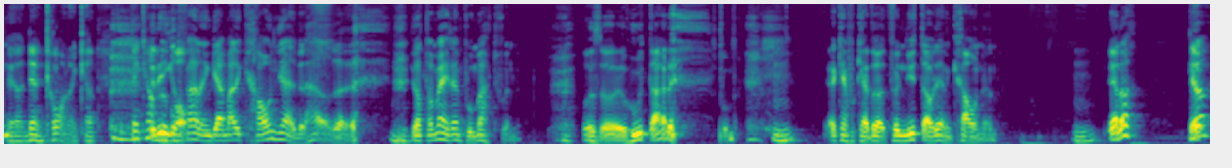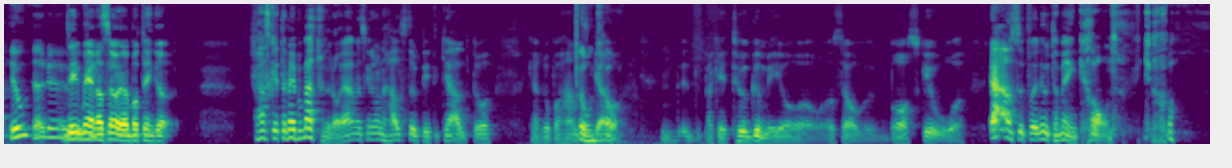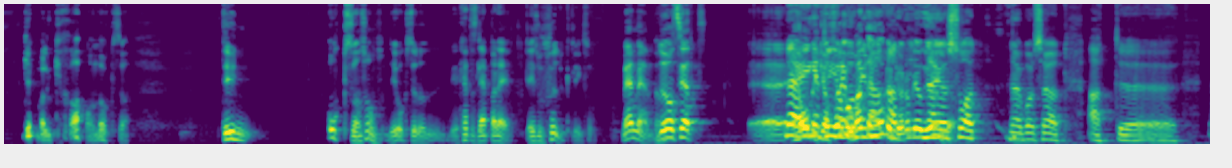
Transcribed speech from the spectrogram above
Ja, den kranen kan, den kan Det bli ligger bra. fan en gammal kranjävel här. eh. Jag tar med den på matchen. Och så hotar jag det. På... Jag kanske kan dra- få nytta av den kranen. Eller? Ja, jo. Ja, det, Det är mer så jag bara tänker. Fan ska jag ta med på matchen idag? Ja, men ska det vara en halsduk lite kallt och kanske på Och en handskar. kran. Och ett paket tuggummi och, och så. Bra skor. Och... Ja, så får jag nog ta med en kran. kran. Gammal kran också. Det är ju också en sån. Det är också, jag kan inte släppa det. Det är så sjukt liksom. Men men, du har sett eh, Nej, HBK förlorat menar HBK. att, De låg när jag sa att, när jag bara sa att, att eh,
